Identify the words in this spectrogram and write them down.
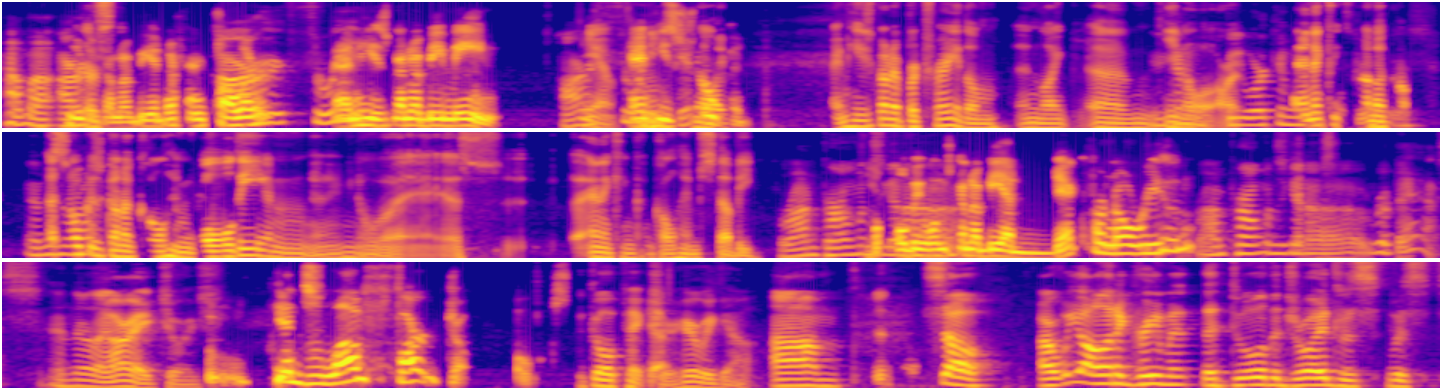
How about R? He's R gonna be a different color, three. and he's gonna be mean, R Yeah, and he's you know, like, and he's gonna betray them, and like um, He's you know, gonna be our- working with Anakin's gonna Grievous. And Ahsoka's gonna call him Goldie, and uh, you know, uh, S- Anakin can call him Stubby. Ron Perlman's gonna Obi Wan's gonna be a dick for no reason. Ron Perlman's gonna rip ass, and they're like, "All right, George, Kids love fart jokes. go picture." Here we go. Um, so are we all in agreement that Duel of the Droids was was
